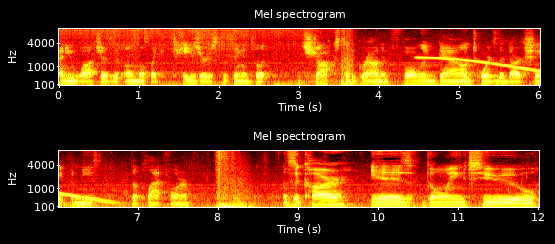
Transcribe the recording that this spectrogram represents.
and you watch as it almost like tasers the thing until it shocks to the ground and falling down towards the dark shape beneath the platform. Zakar is going to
